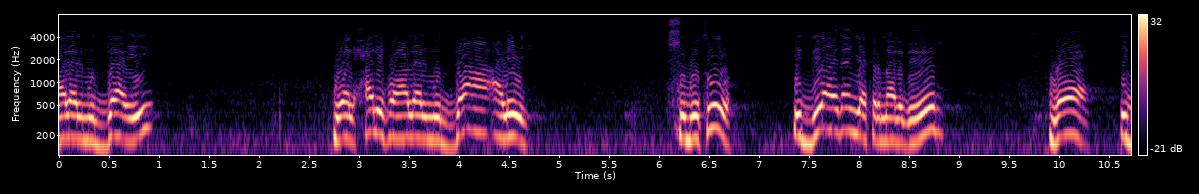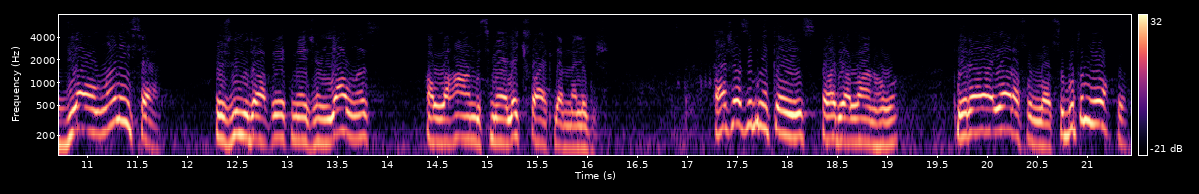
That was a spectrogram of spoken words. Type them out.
aləl-müddəi vəl-həlifu aləl-müddəə aleyh Sübutu iddia edən gətirməlidir və iddia olunan isə özünü müdafiə etmək üçün yalnız Allaha and içməklə kifayətlənməlidir. Əşəs ibn Qeys radiyallahu anhu deyir, ya Rasulullah, sübutum yoxdur.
